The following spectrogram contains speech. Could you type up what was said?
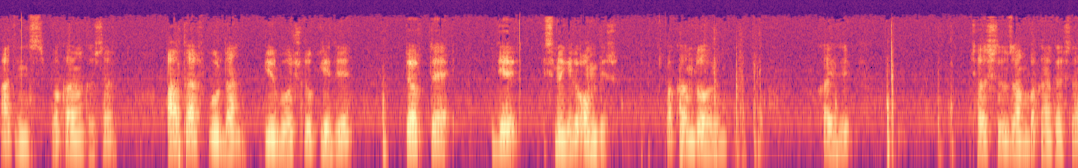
adınız. Bakalım arkadaşlar. Alt harf buradan. Bir boşluk 7 4'te diğer ismine geliyor 11. Bakalım doğru mu? Kaydedip çalıştığım zaman bakın arkadaşlar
